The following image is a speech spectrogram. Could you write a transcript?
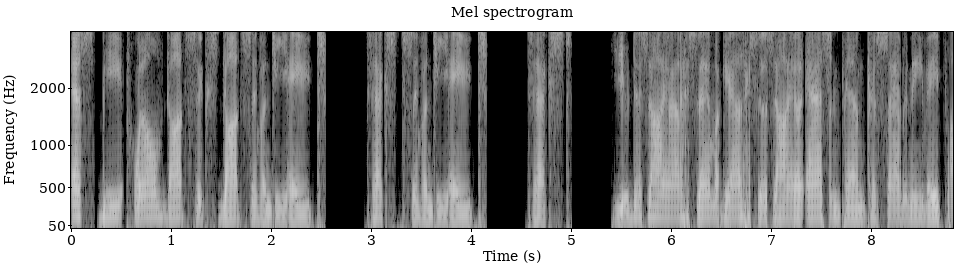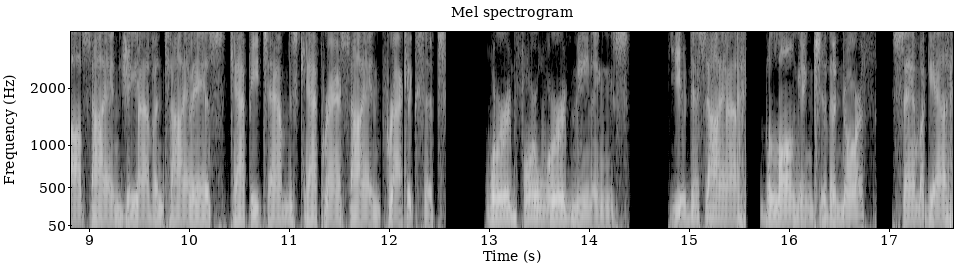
SB 12.6.78. Text 78. Text. Udasaya samagasasaya asanpan kasabani vapasayan javantayas kapitams kaprasayan prakixit. Word for word meanings. Udasaya, belonging to the north, Samaga,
